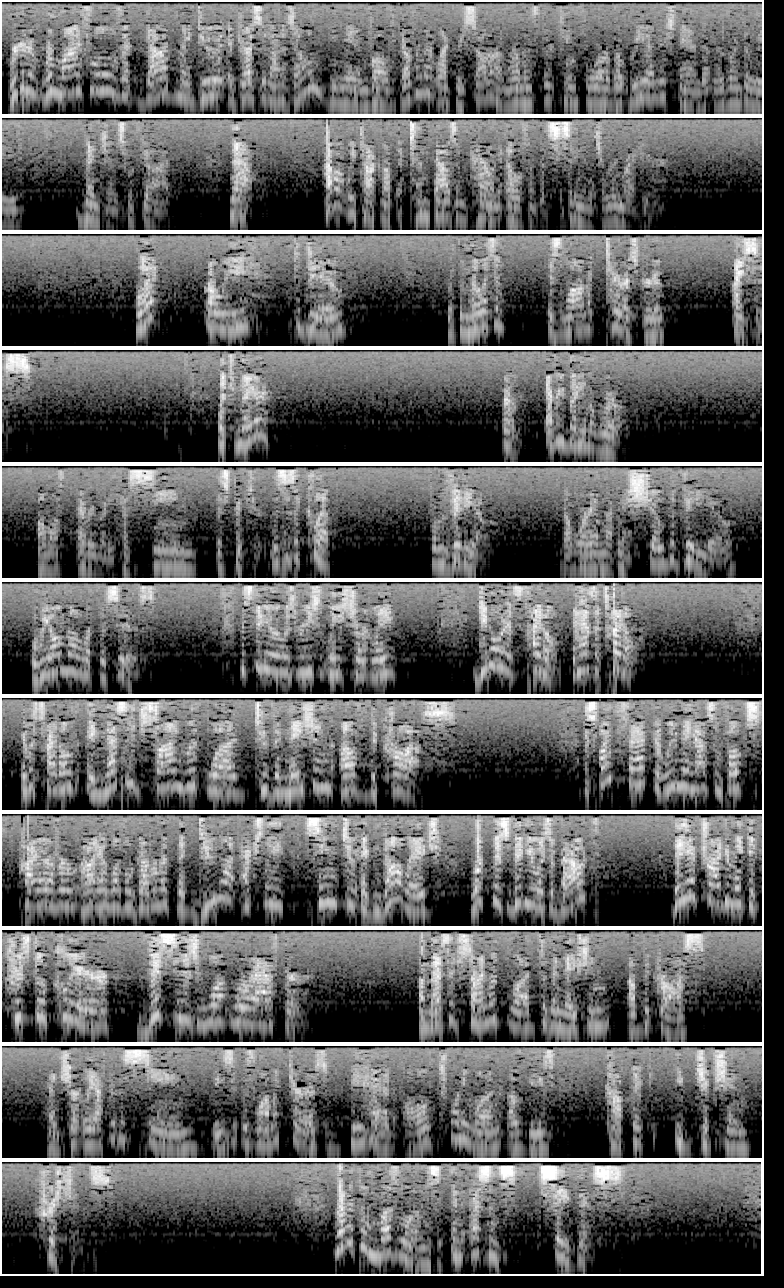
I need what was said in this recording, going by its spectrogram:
We're, going to, we're mindful that God may do it, address it on his own. He may involve government, like we saw in Romans 13:4, but we understand that we're going to leave vengeance with God. Now, how about we talk about the 10,000 pound elephant that's sitting in this room right here? What are we to do with the militant Islamic terrorist group, ISIS? Look familiar? Everybody in the world, almost everybody, has seen this picture. This is a clip from a video. Don't worry, I'm not going to show the video, but we all know what this is. This video was recently, shortly. Do you know what it's titled? It has a title. It was titled A Message Signed with Blood to the Nation of the Cross. Despite the fact that we may have some folks higher, higher level government that do not actually seem to acknowledge what this video is about, they have tried to make it crystal clear this is what we're after. A message signed with blood to the nation of the cross and shortly after the scene, these Islamic terrorists behead all 21 of these Coptic Egyptian Christians. Radical Muslims, in essence, say this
